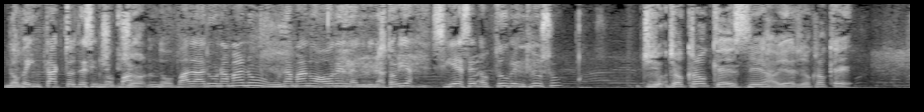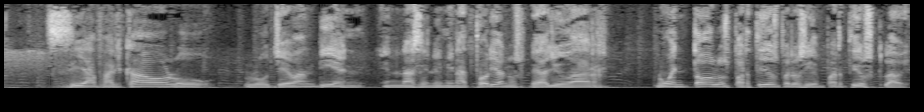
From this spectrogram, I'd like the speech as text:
¿Lo ve intacto? Es decir, ¿nos va, Yo- nos va a dar una mano, una mano ahora en la eliminatoria? Si es en octubre incluso. Yo, yo creo que sí, Javier. Yo creo que si a Falcao lo, lo llevan bien en las eliminatorias, nos puede ayudar, no en todos los partidos, pero sí en partidos clave.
